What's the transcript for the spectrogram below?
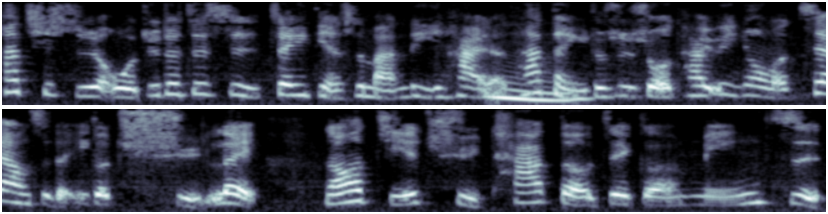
他其实，我觉得这是这一点是蛮厉害的。他等于就是说，他运用了这样子的一个曲类，然后截取他的这个名字。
